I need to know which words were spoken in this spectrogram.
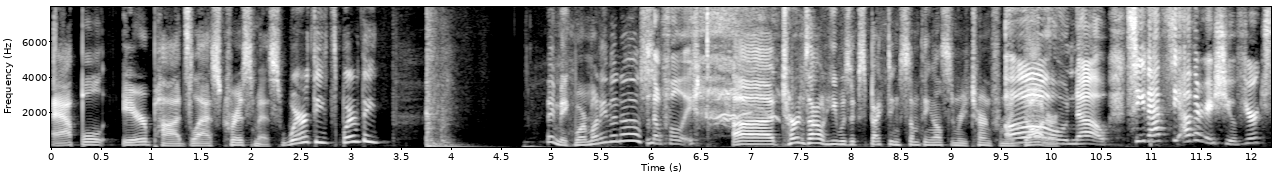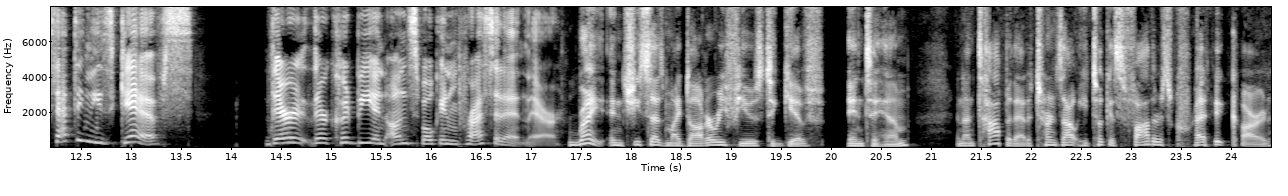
Apple AirPods last Christmas. Where are these? Where are they? They make more money than us. No, fully. Uh, turns out he was expecting something else in return for my oh daughter. Oh no! See, that's the other issue. If you're accepting these gifts, there there could be an unspoken precedent there. Right. And she says, My daughter refused to give in to him. And on top of that, it turns out he took his father's credit card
